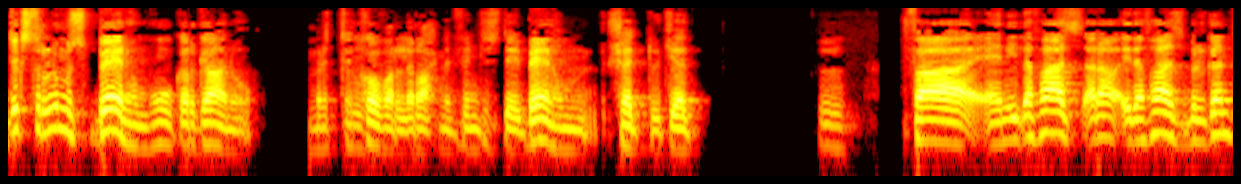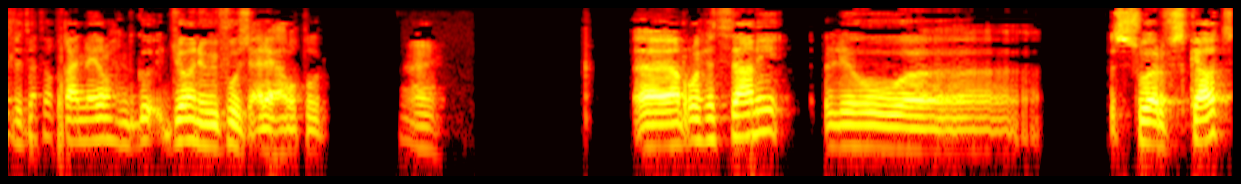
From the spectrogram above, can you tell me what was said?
ديكستر لوميس بينهم هو قرقانو من ال TakeOver اللي راح من Vengeance Day بينهم شد وجد مم. فيعني إذا فاز أنا إذا فاز بال gauntlet أتوقع إنه يروح عند جوني ويفوز عليه على طول إيه آه نروح الثاني اللي هو آه السويرف سكات.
